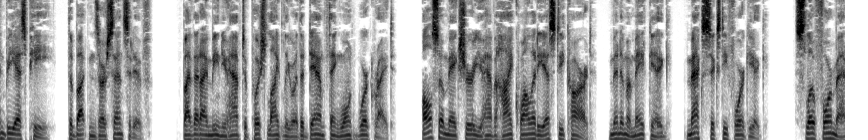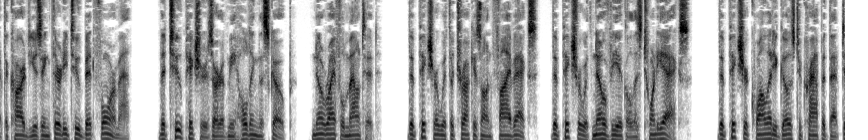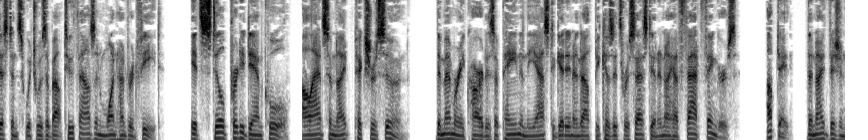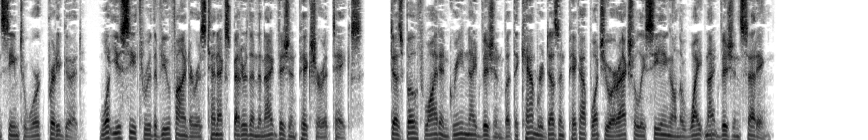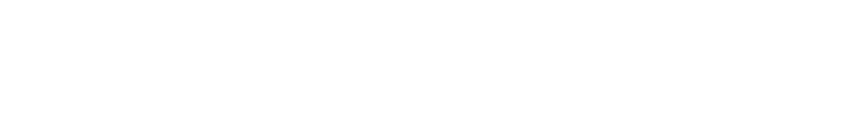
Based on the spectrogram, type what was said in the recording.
NBSP, the buttons are sensitive. By that I mean you have to push lightly or the damn thing won't work right. Also make sure you have a high quality SD card, minimum 8 gig, max 64 gig. Slow format the card using 32-bit format. The two pictures are of me holding the scope, no rifle mounted. The picture with the truck is on 5x, the picture with no vehicle is 20x. The picture quality goes to crap at that distance which was about 2100 feet. It's still pretty damn cool, I'll add some night pictures soon. The memory card is a pain in the ass to get in and out because it's recessed in and I have fat fingers. Update, the night vision seemed to work pretty good, what you see through the viewfinder is 10x better than the night vision picture it takes. Does both white and green night vision but the camera doesn't pick up what you are actually seeing on the white night vision setting.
